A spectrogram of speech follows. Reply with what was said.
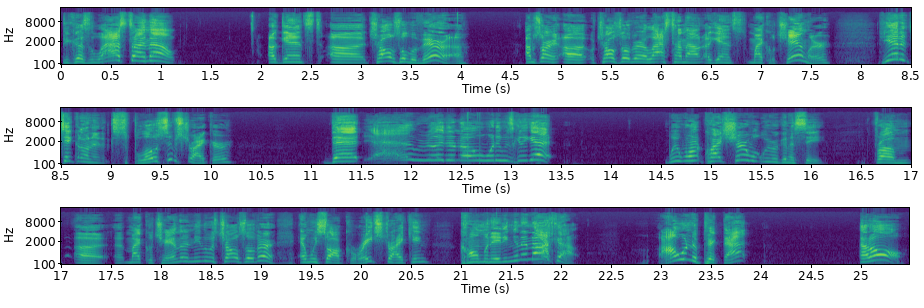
because last time out against uh, Charles Oliveira, I'm sorry, uh, Charles Oliveira last time out against Michael Chandler, he had to take on an explosive striker that uh, we really didn't know what he was going to get. We weren't quite sure what we were going to see from uh, Michael Chandler, neither was Charles Oliveira. And we saw great striking culminating in a knockout. I wouldn't have picked that at all.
